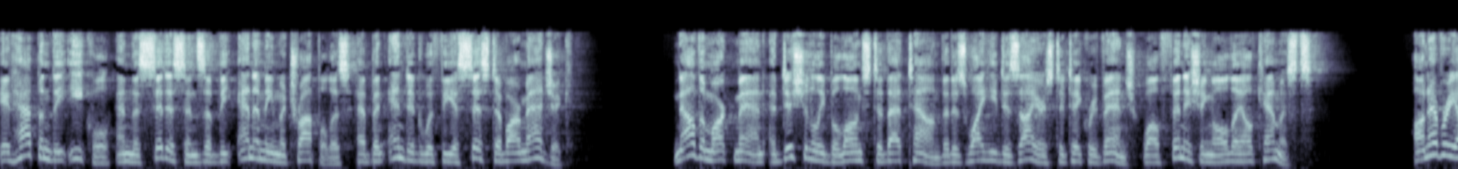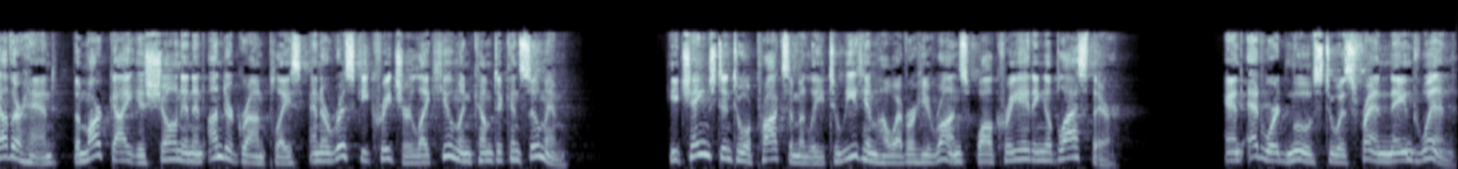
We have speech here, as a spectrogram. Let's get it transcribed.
It happened the equal and the citizens of the enemy metropolis have been ended with the assist of our magic. Now the marked man additionally belongs to that town that is why he desires to take revenge while finishing all the alchemists. On every other hand, the mark guy is shown in an underground place and a risky creature like human come to consume him. He changed into approximately to eat him however he runs while creating a blast there. And Edward moves to his friend named Win.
